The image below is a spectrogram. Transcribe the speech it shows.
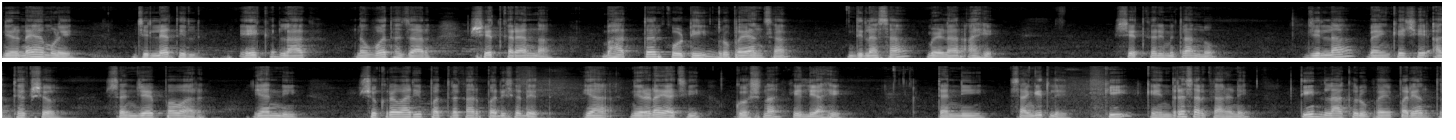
निर्णयामुळे जिल्ह्यातील एक लाख नव्वद हजार शेतकऱ्यांना बहात्तर कोटी रुपयांचा दिलासा मिळणार आहे. शेतकरी मित्रांनो जिल्हा बँकेचे अध्यक्ष संजय पवार यांनी शुक्रवारी पत्रकार परिषदेत या निर्णयाची घोषणा केली आहे. त्यांनी सांगितले की केंद्र सरकारने तीन लाख रुपयेपर्यंत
